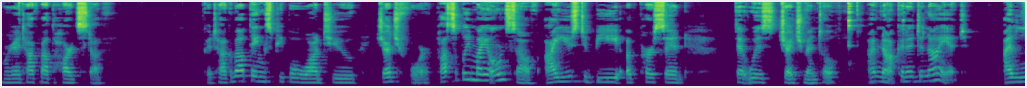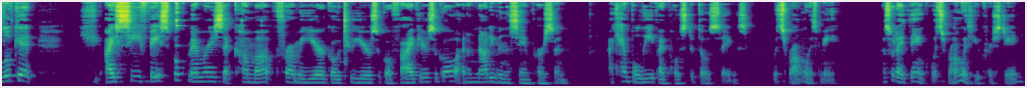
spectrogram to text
We're going to talk about the hard stuff. To talk about things people want to judge for, possibly my own self. I used to be a person that was judgmental. I'm not going to deny it. I look at, I see Facebook memories that come up from a year ago, two years ago, five years ago, and I'm not even the same person. I can't believe I posted those things. What's wrong with me? That's what I think. What's wrong with you, Christine?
